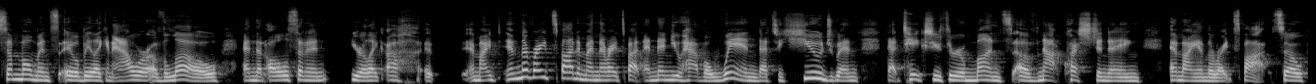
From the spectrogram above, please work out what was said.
some moments it will be like an hour of low and then all of a sudden you're like oh am i in the right spot? Am i in the right spot? And then you have a win that's a huge win that takes you through months of not questioning am i in the right spot? So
